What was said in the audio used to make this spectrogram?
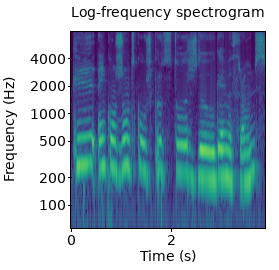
que, em conjunto com os produtores do Game of Thrones,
